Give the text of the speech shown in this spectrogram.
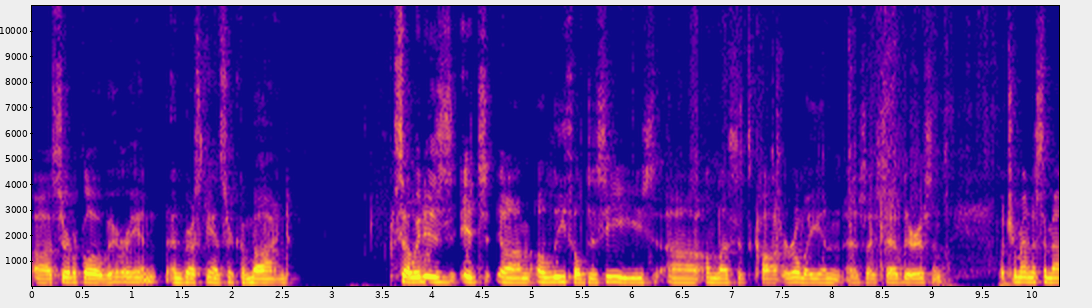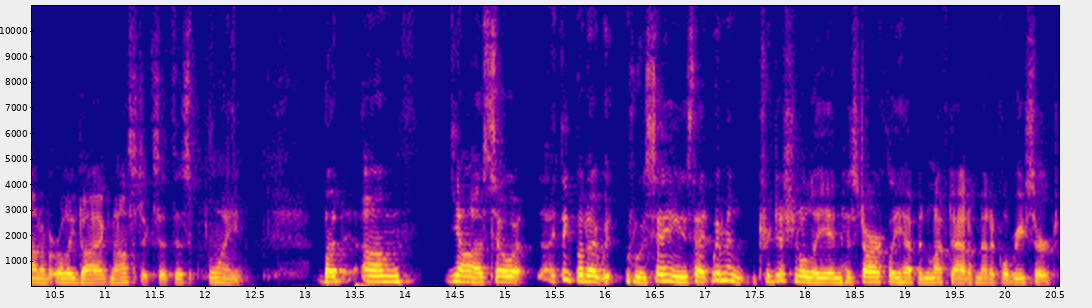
uh, cervical, ovarian, and breast cancer combined so it is it's um, a lethal disease uh, unless it's caught early. And as i said there isn't a tremendous amount of early diagnostics at this point. But um, yeah so i think what I w- was saying is that women traditionally and historically have been left out of medical research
